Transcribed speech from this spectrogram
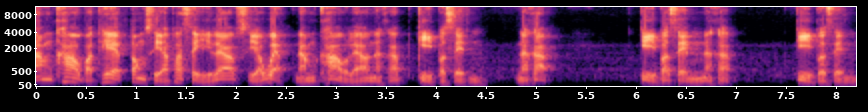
นำเข้าประเทศต้องเสียภาษีแล้วเสียแวดนำเข้าแล้วนะครับ กี่เปอร์เซ็นต์นะครับ กี่เปอร์เซ็นต์นะครับ กี่เปอร์เซ็นต์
